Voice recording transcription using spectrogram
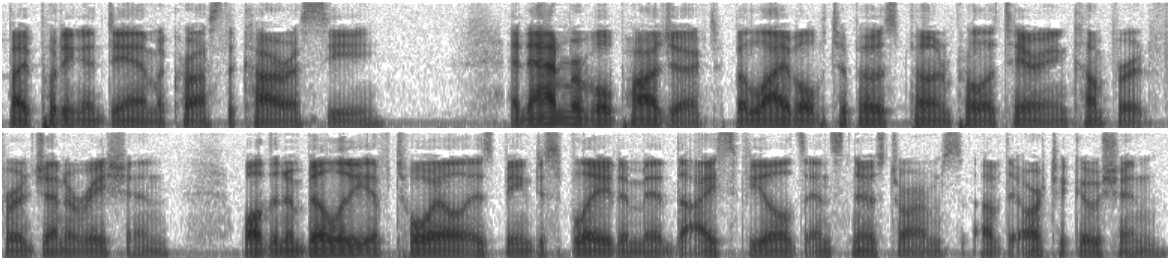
by putting a dam across the Kara Sea. An admirable project, but liable to postpone proletarian comfort for a generation, while the nobility of toil is being displayed amid the ice fields and snowstorms of the Arctic Ocean.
